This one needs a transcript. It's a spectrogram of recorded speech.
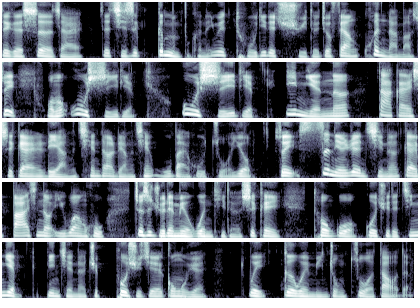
这个社宅，这其实根本不可能，因为土地的取得就非常困难嘛。所以我们务实一点，务实一点，一年呢大概是盖两千到两千五百户左右。所以四年任期呢，盖八千到一万户，这是绝对没有问题的，是可以透过过去的经验，并且呢去 push 这些公务员为各位民众做到的。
